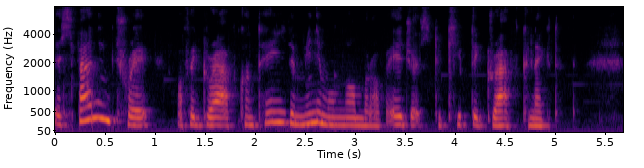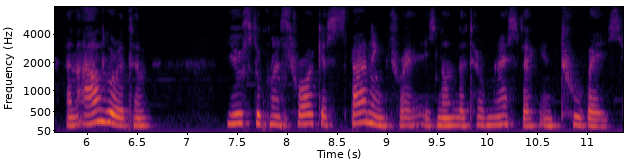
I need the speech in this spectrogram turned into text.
The spanning tree of a graph contains the minimum number of edges to keep the graph connected. An algorithm used to construct a spanning tree is non-deterministic in two ways.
